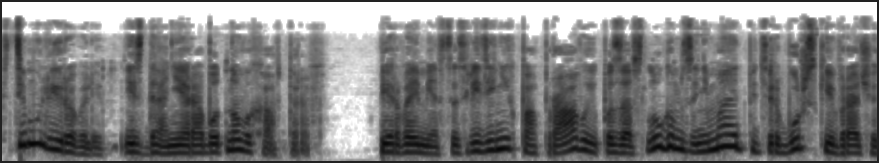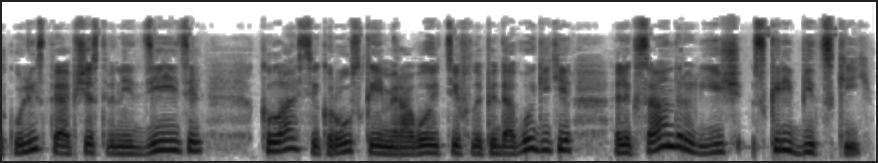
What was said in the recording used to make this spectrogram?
стимулировали издание работ новых авторов. Первое место среди них по праву и по заслугам занимает петербургский врач-окулист и общественный деятель, классик русской и мировой тифлопедагогики Александр Ильич Скрибицкий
